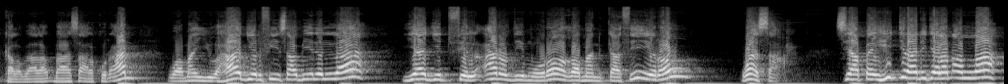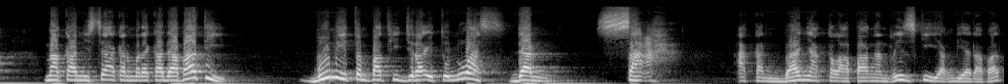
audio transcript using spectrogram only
kalau bahasa Al-Qur'an, wa may yuhajir fi sabilillah yajid fil ardi muraghaman katsiran wasa'. Siapa yang hijrah di jalan Allah, maka niscaya akan mereka dapati bumi tempat hijrah itu luas dan sah akan banyak kelapangan rizki yang dia dapat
